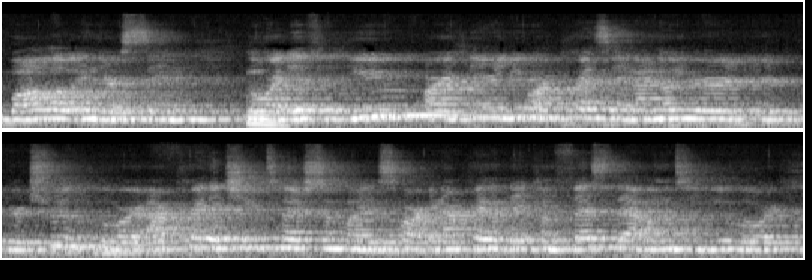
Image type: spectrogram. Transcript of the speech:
wallow in their sin. Lord, mm. if you are here, you are present, I know you're, you're, you're truth, Lord. I pray that you touch somebody's heart, and I pray that they confess that unto you, Lord.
